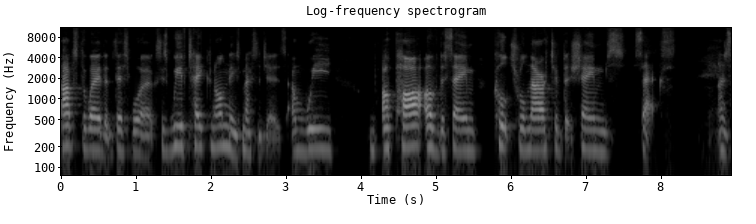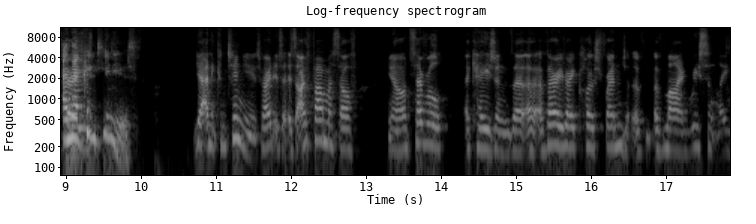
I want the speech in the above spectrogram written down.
that's the way that this works is we've taken on these messages and we are part of the same cultural narrative that shames sex. And, and very- that continues. Yeah and it continues right? It's, it's, i found myself you know on several occasions a, a very very close friend of, of mine recently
